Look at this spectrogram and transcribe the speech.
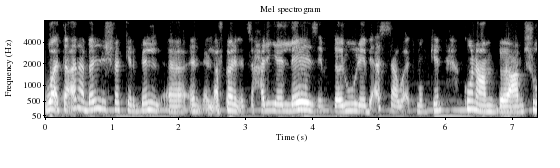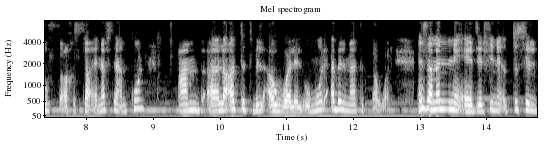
وقتها أنا بلش فكر بالافكار آه، الانتحاريه لازم ضروري بأسرع وقت ممكن كون عم عم شوف أخصائي نفسي عم كون عم آه، لقطت بالأول الأمور قبل ما تتطور. إذا ماني قادر فيني أتصل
